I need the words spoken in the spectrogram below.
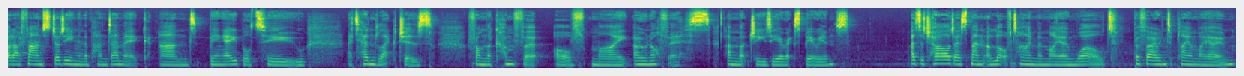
But I found studying in the pandemic and being able to attend lectures from the comfort of my own office a much easier experience. As a child, I spent a lot of time in my own world, preferring to play on my own,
